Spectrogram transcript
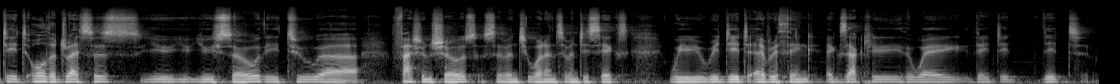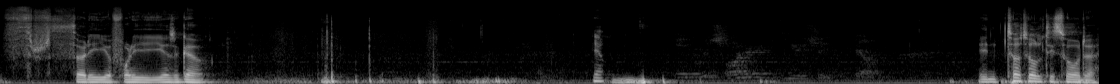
did all the dresses you, you, you saw, the two uh, fashion shows, 71 and 76. We redid everything exactly the way they did it 30 or 40 years ago. Yeah. In total disorder.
